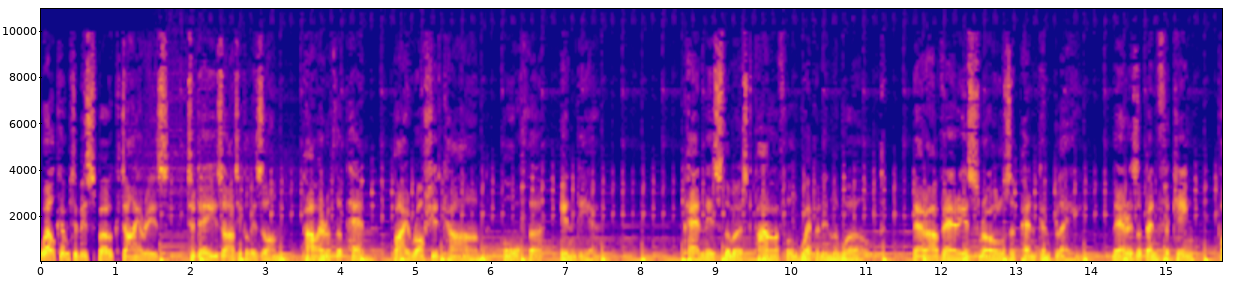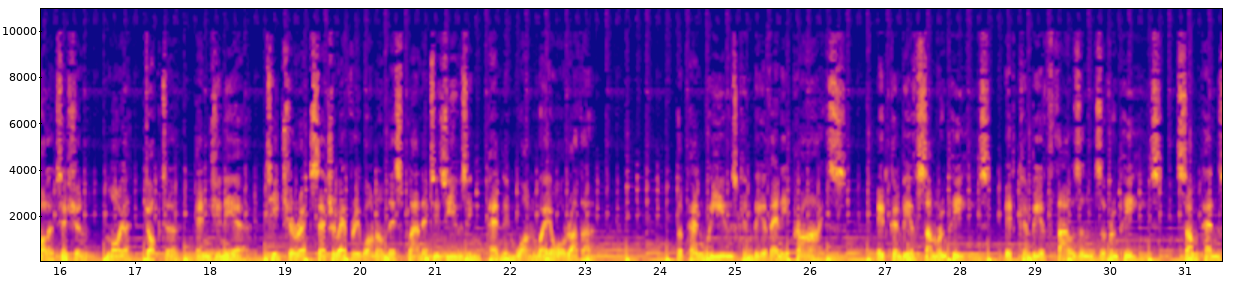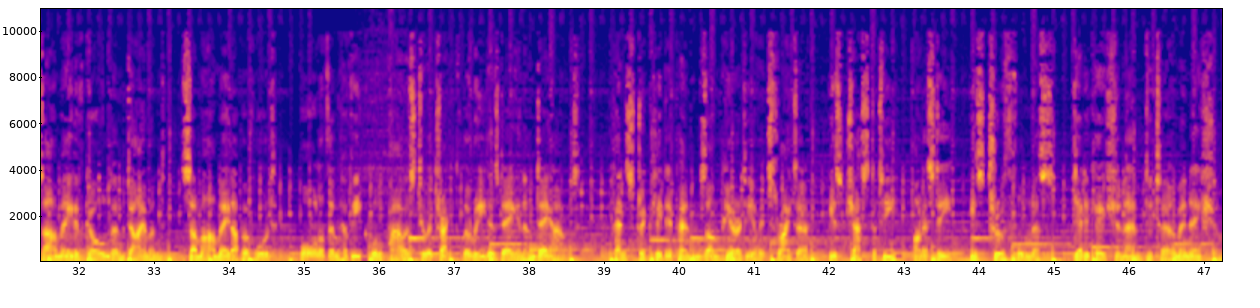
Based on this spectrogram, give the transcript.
Welcome to Bespoke Diaries. Today's article is on Power of the Pen by Rashid Khan, author, India. Pen is the most powerful weapon in the world. There are various roles a pen can play. There is a pen for king, politician, lawyer, doctor, engineer, teacher etc. Everyone on this planet is using pen in one way or other. The pen we use can be of any price. It can be of some rupees, it can be of thousands of rupees, some pens are made of gold and diamond, some are made up of wood, all of them have equal powers to attract the readers day in and day out. Pen strictly depends on purity of its writer, his chastity, honesty, his truthfulness, dedication and determination.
